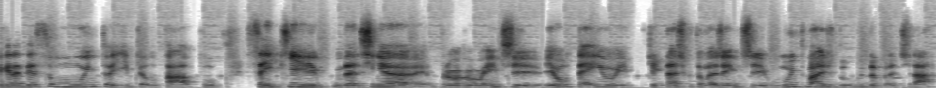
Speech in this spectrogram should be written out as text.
Agradeço muito aí pelo papo. Sei que ainda tinha, provavelmente eu tenho e quem está escutando a gente, muito mais dúvida para tirar.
